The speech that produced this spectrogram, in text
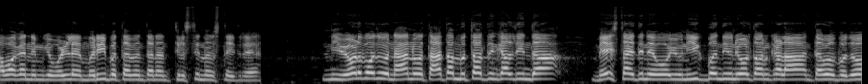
ಆವಾಗ ನಿಮಗೆ ಒಳ್ಳೆ ಮರಿ ಬತ್ತವೆ ಅಂತ ನಾನು ತಿಳಿಸ್ತೀನಿ ನನ್ನ ಸ್ನೇಹಿತರೆ ನೀವು ಹೇಳ್ಬೋದು, ನಾನು ತಾತ ಮುತ್ತಾತನ ಕಾಲದಿಂದ ಮೇಯಿಸ್ತಾ ಇದ್ದೀನಿ. ಓ, ಇವ್ನು ಈಗ ಬಂದು ಇವ್ನು ಹೇಳ್ತಾ ಅಂತ ಹೇಳ್ಬೋದು.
